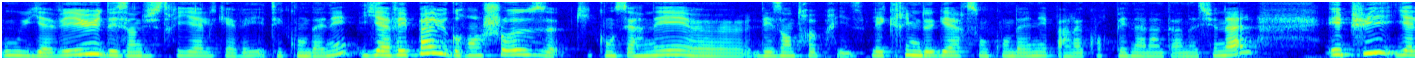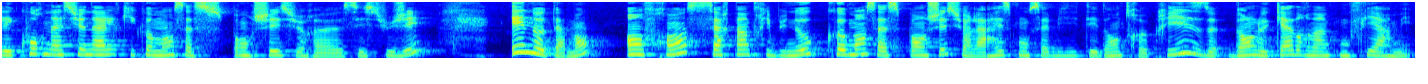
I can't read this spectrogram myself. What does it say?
où il y avait eu des industriels qui avaient été condamnés, il n'y avait pas eu grand-chose qui concernait euh, les entreprises. Les crimes de guerre sont condamnés par la Cour pénale internationale. Et puis, il y a les cours nationales qui commencent à se pencher sur euh, ces sujets. Et notamment, en France, certains tribunaux commencent à se pencher sur la responsabilité d'entreprises dans le cadre d'un conflit armé.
